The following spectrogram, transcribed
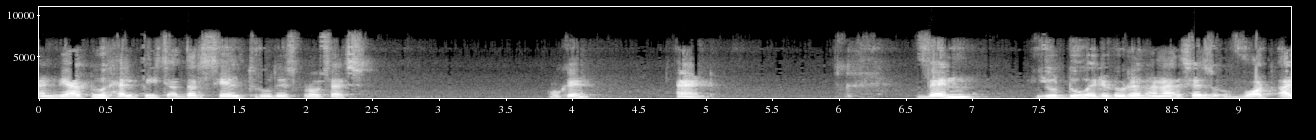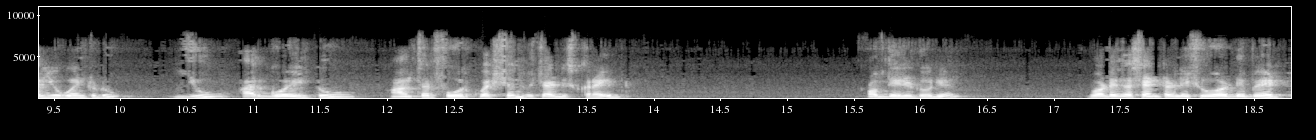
and we have to help each other sail through this process. Okay. And when you do editorial analysis, what are you going to do? You are going to answer four questions which I described of the editorial. What is the central issue or debate?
